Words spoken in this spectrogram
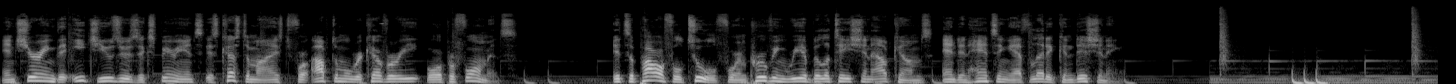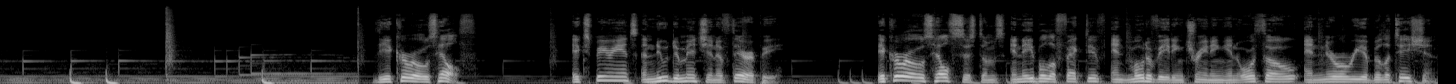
ensuring that each user's experience is customized for optimal recovery or performance. It's a powerful tool for improving rehabilitation outcomes and enhancing athletic conditioning. The Icaros Health Experience a new dimension of therapy. Icaros Health Systems enable effective and motivating training in ortho and neurorehabilitation,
